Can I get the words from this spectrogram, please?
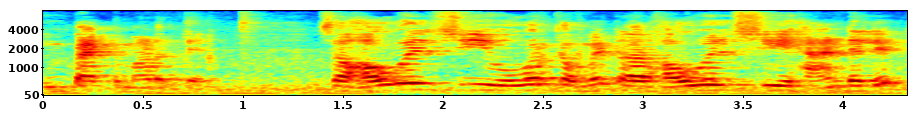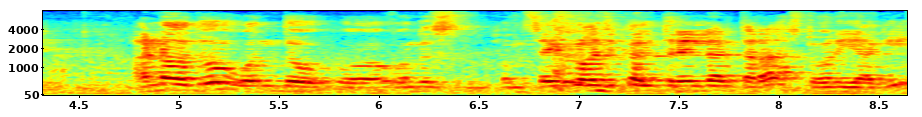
ಇಂಪ್ಯಾಕ್ಟ್ ಮಾಡುತ್ತೆ. So how will she overcome it or how will she handle it ಅನ್ನೋದು ಒಂದು ಒಂದು ಒಂದು ಸೈಕಲಾಜಿಕಲ್ ಥ್ರಿಲ್ಲರ್ ಥರ ಸ್ಟೋರಿಯಾಗಿ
